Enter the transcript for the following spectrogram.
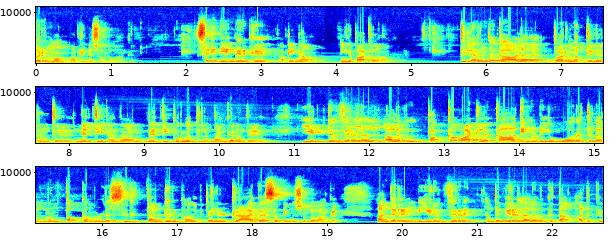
வர்மம் அப்படின்னு சொல்லுவாங்க. சரி இது எங்கே இருக்குது அப்படின்னா நீங்கள் பார்க்கலாம். திலர்ந்த கால வர்மத்திலிருந்து நெத்தி அந்த நெத்தி புருவத்திலேருந்து அங்கேருந்து எட்டு விரல் அளவு பக்கவாட்டில் காதினுடைய ஓரத்தில் முன்பக்கம் உள்ள சிறு தண்டு இருக்கும். அதுக்கு பேர் என்ன? டிராகஸ் அப்படின்னு சொல்லுவாங்க. அந்த ரெண்டு இரு விரல் அந்த விரல் அளவுக்கு தான் அதுக்கு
